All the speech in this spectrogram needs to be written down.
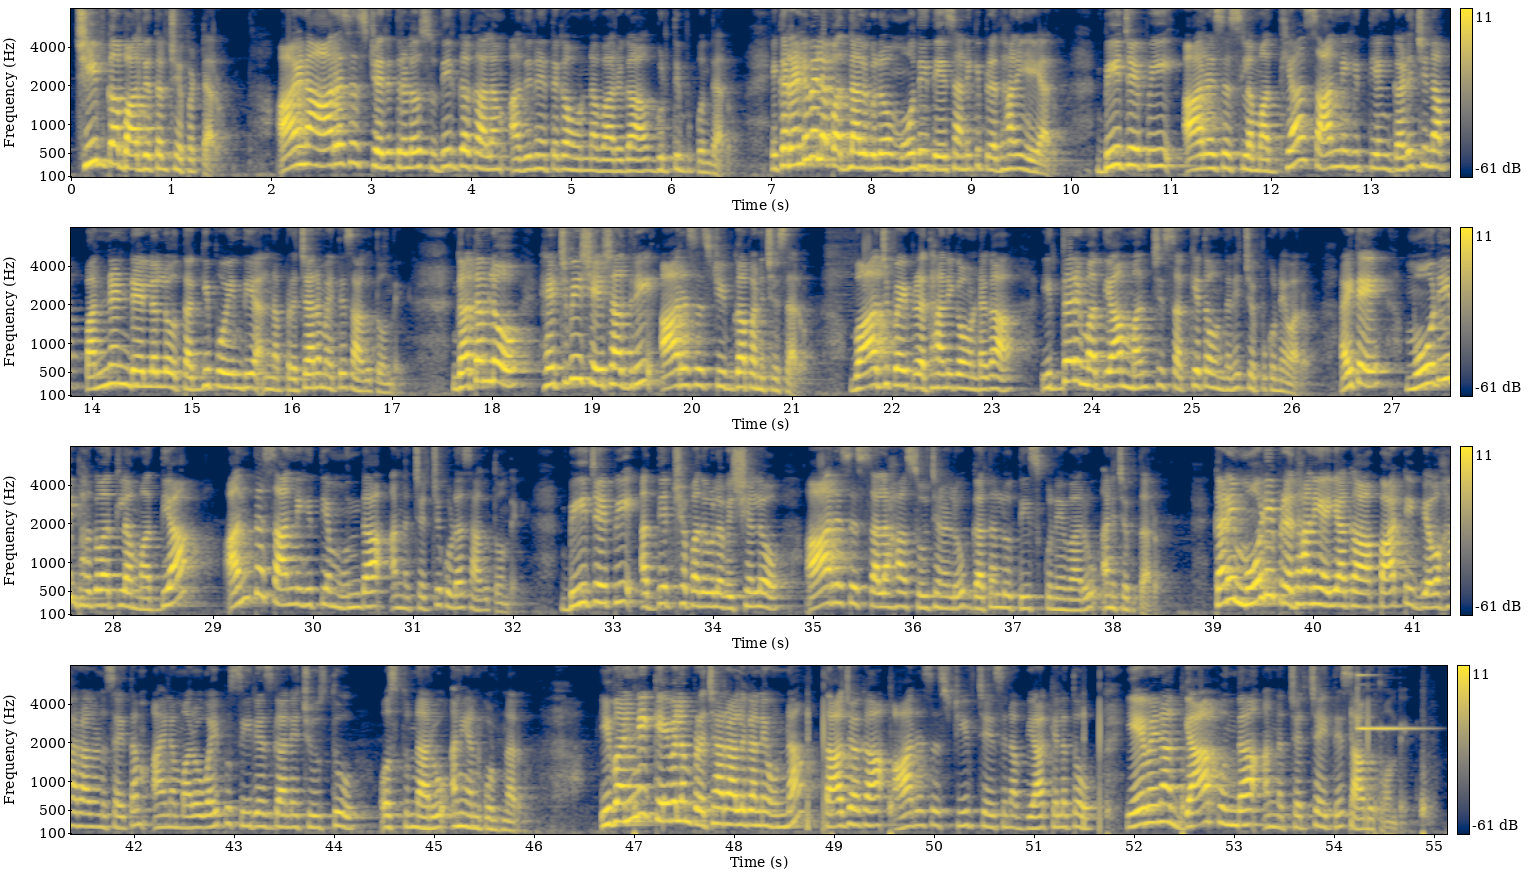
చీఫ్గా బాధ్యతలు చేపట్టారు. ఆయన ఆర్ఎస్ఎస్ చరిత్రలో సుదీర్ఘకాలం అధినేతగా ఉన్నవారుగా గుర్తింపు పొందారు. ఇక రెండు వేల పద్నాలుగులో మోదీ దేశానికి ప్రధాని అయ్యారు. బీజేపీ ఆర్ఎస్ఎస్ల మధ్య సాన్నిహిత్యం గడిచిన పన్నెండేళ్ళలో తగ్గిపోయింది అన్న ప్రచారం అయితే సాగుతోంది. గతంలో హెచ్వి శేషాద్రి ఆర్ఎస్ఎస్ చీఫ్గా పనిచేశారు. వాజ్పేయి ప్రధానిగా ఉండగా ఇద్దరి మధ్య మంచి సఖ్యత ఉందని చెప్పుకునేవారు. అయితే మోడీ భగవత్ల మధ్య అంత సాన్నిహిత్యం ఉందా అన్న చర్చ కూడా సాగుతోంది. బీజేపీ అధ్యక్ష పదవుల విషయంలో ఆర్ఎస్ఎస్ సలహా సూచనలు గతంలో తీసుకునేవారు అని చెబుతారు. కానీ మోడీ ప్రధాని అయ్యాక పార్టీ వ్యవహారాలను సైతం ఆయన మరోవైపు సీరియస్గానే చూస్తూ వస్తున్నారు అని అనుకుంటున్నారు. ఇవన్నీ కేవలం ప్రచారాలుగానే ఉన్నా తాజాగా ఆర్ఎస్ఎస్ చీఫ్ చేసిన వ్యాఖ్యలతో ఏమైనా గ్యాప్ ఉందా అన్న చర్చ అయితే సాగుతోంది.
